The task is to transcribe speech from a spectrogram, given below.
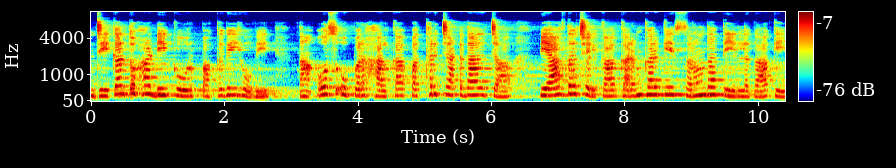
ਜੇਕਰ ਤੁਹਾਡੀ ਕੋਰ ਪੱਕ ਗਈ ਹੋਵੇ, ਤਾਂ ਉਸ ਉੱਪਰ ਹਲਕਾ ਪੱਥਰ ਚੱਟਦਾ ਜਾਂ ਪਿਆਜ਼ ਦਾ ਛਿਲਕਾ ਗਰਮ ਕਰਕੇ ਸਰੋਂ ਦਾ ਤੇਲ ਲਗਾ ਕੇ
